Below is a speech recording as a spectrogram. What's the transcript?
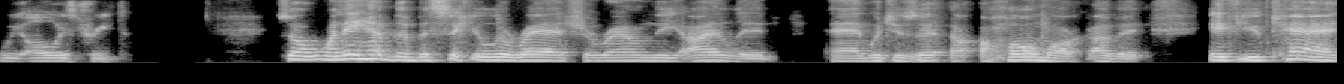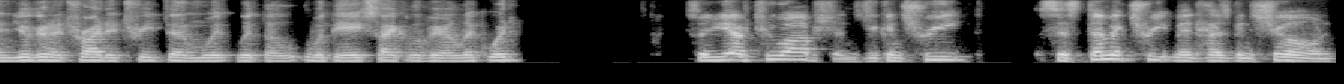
We always treat. So when they have the vesicular rash around the eyelid, and which is a, a hallmark of it, if you can, you're going to try to treat them with with the with the acyclovir liquid. So you have two options. You can treat systemic treatment has been shown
